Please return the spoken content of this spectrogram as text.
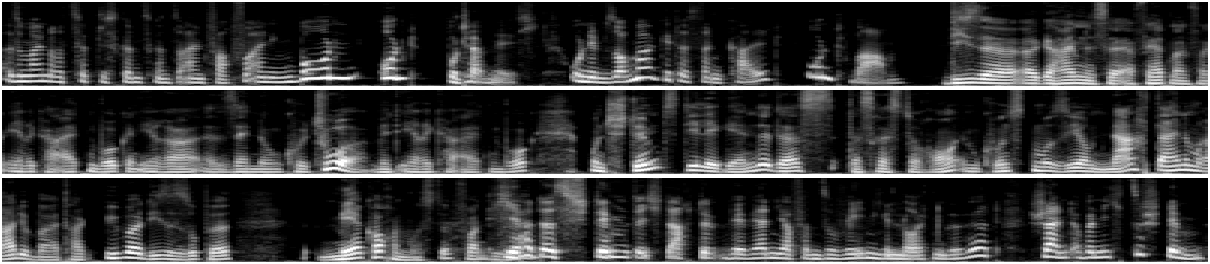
Also mein Rezept ist ganz, ganz einfach. Vor allen Dingen Bohnen und Buttermilch. Und im Sommer geht es dann kalt und warm. Diese äh, Geheimnisse erfährt man von Erika Altenburg in ihrer äh, Sendung Kultur mit Erika Altenburg. Und stimmt die Legende, dass das Restaurant im Kunstmuseum nach deinem Radiobeitrag über diese Suppe mehr kochen musste von Ja, das stimmt. Ich dachte, wir werden ja von so wenigen Leuten gehört. Scheint aber nicht zu stimmen.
